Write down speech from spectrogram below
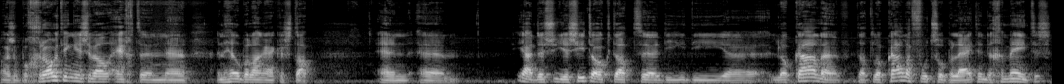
Maar zo'n begroting is wel echt een, een heel belangrijke stap. En ehm, ja, dus je ziet ook dat uh, die, die, uh, lokale, dat lokale voedselbeleid in de gemeentes,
